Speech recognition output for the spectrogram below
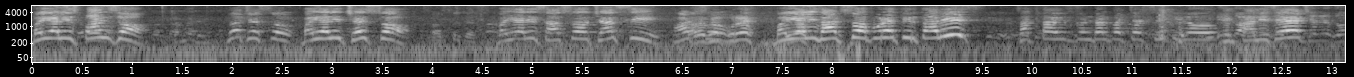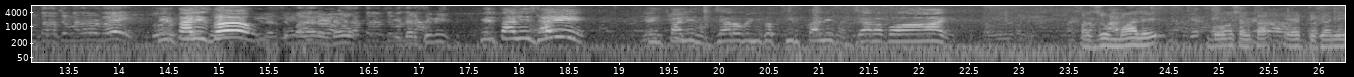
बयालीस पाँच सौ बयालीस छह सौ बयालीस सात सौ छियासी बयालीस आठ सौ पूरे. तिरतालीस. सत्ताईस क्विंटल पचासी किलो. तिरतालीस एक. तिरतालीस दो. तिरतालीस ढाई तिरतालीस हजार रुपये तिरतालीस हजार रुपये हा जो माल आहे बघू शकता या ठिकाणी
